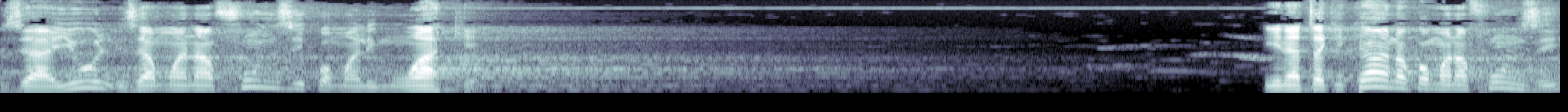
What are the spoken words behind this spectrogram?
za yul, za mwanafunzi kwa mwalimu wake. Inatakikana kwa mwanafunzi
